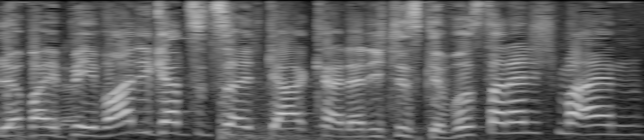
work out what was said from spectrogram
Ja, bei B war die ganze Zeit gar keiner. Hätte ich das gewusst, dann hätte ich mal einen.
